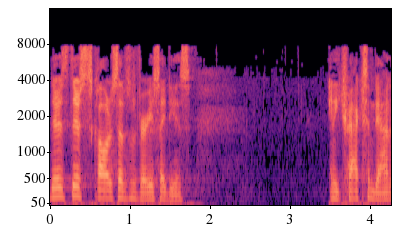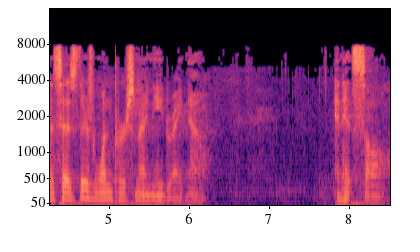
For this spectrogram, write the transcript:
There's, there's scholars have some various ideas. And he tracks him down and says, There's one person I need right now. And it's Saul,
